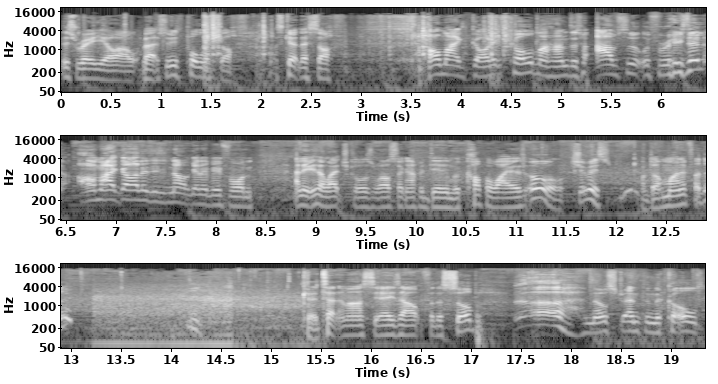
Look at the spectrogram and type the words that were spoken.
this radio out. Right, so we need to pull this off. Let's get this off. Oh my god, it's cold. My hands are absolutely freezing. Oh my god, this is not gonna be fun. And it's electrical as well, so I'm gonna have to deal with copper wires. Oh, cheers. I don't mind if I do. Okay, take the RCA's out for the sub. Ugh, no strength in the cold.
